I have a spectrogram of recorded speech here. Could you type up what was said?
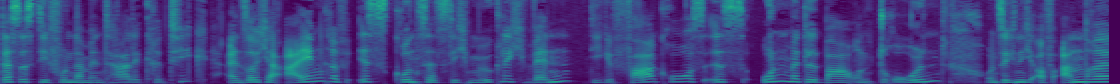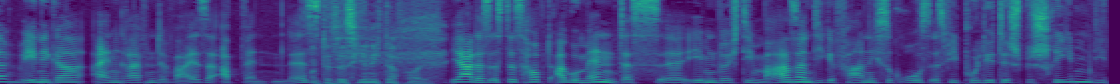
Das ist die fundamentale Kritik. Ein solcher Eingriff ist grundsätzlich möglich, wenn die Gefahr groß ist, unmittelbar und drohend und sich nicht auf andere, weniger eingreifende Weise abwenden lässt. Und das ist hier nicht der Fall. Ja, das ist das Hauptargument, dass äh, eben durch die Masern die Gefahr nicht so groß ist wie politisch beschrieben. Die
